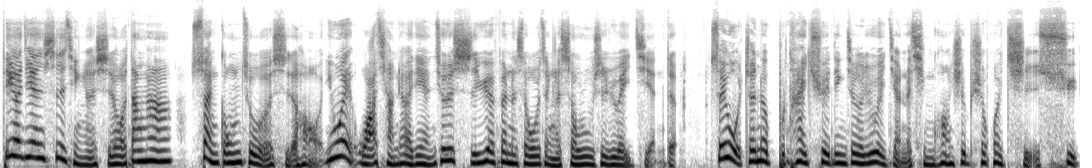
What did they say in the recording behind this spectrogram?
第二件事情的时候，当他算工作的时候，因为我要强调一点，就是十月份的时候，我整个收入是锐减的。所以我真的不太确定这个锐减的情况是不是会持续。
